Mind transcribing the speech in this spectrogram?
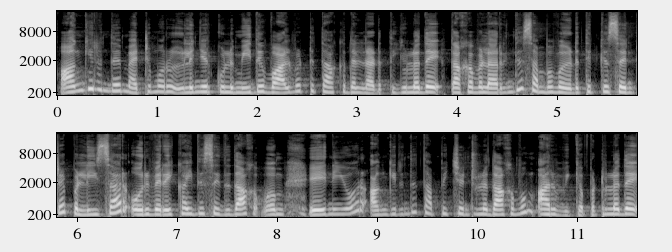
அங்கிருந்த மற்றொரு இளைஞர் குழு மீது வாள்வெட்டு தாக்குதல் நடத்தியுள்ளது. தகவல் அறிந்து சம்பவ இடத்திற்கு சென்ற போலீசார் ஒருவரை கைது செய்ததாகவும் ஏனையோர் அங்கிருந்து தப்பிச் சென்றுள்ளதாகவும் அறிவிக்கப்பட்டுள்ளது.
